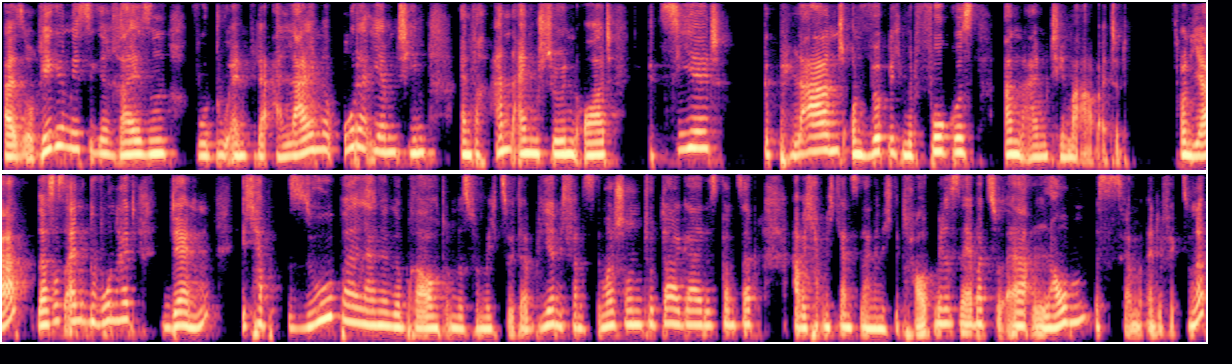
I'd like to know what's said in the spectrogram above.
Also regelmäßige Reisen, wo du entweder alleine oder ihrem Team einfach an einem schönen Ort gezielt, geplant und wirklich mit Fokus an einem Thema arbeitet. Und ja, das ist eine Gewohnheit, denn ich habe super lange gebraucht, um das für mich zu etablieren. Ich fand es immer schon ein total geiles Konzept, aber ich habe mich ganz lange nicht getraut, mir das selber zu erlauben. Es ist ja im Endeffekt so, ne?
